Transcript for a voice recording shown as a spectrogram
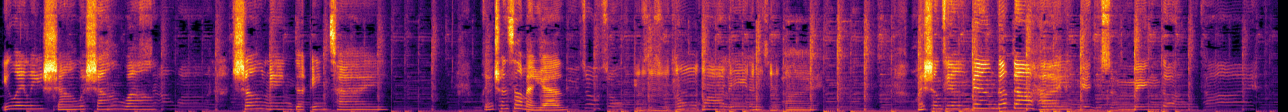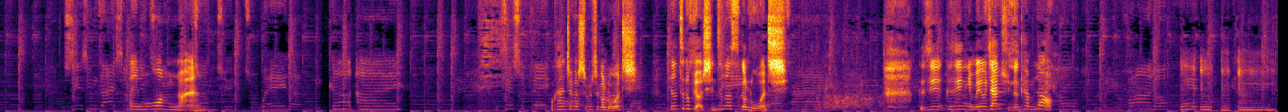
因为理想我向往生命的云彩。欢迎春色满园。嗯嗯嗯嗯嗯。欢迎天边的大海，给你生命的舞台。迎默暖。我看这个是不是个裸体？现在这个表情真的是个裸体。可惜可惜你没有加群的看不到。嗯嗯嗯嗯，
